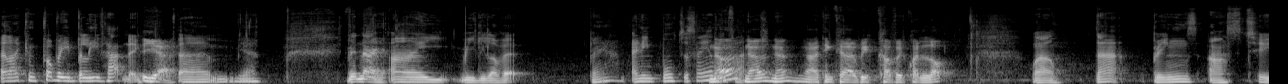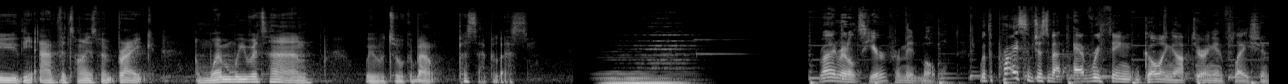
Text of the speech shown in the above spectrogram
and I can probably believe happening. Yeah. um, yeah. But no, I really love it. But yeah, any more to say? on No, that? no, no. I think uh, we've covered quite a lot. Well, that brings us to the advertisement break, and when we return, we will talk about Persepolis. Ryan Reynolds here from Mint Mobile. With the price of just about everything going up during inflation,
